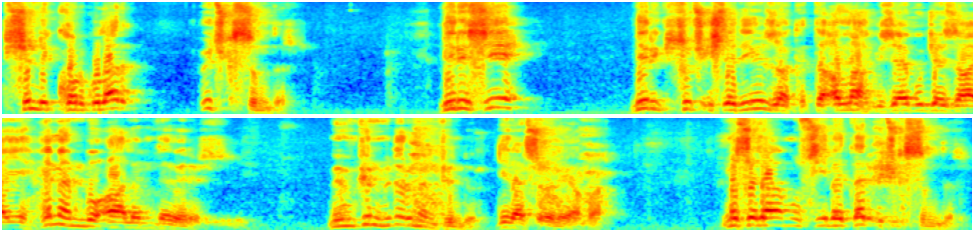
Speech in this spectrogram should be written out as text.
Şimdi korkular üç kısımdır. Birisi bir suç işlediğimiz vakitte Allah bize bu cezayı hemen bu alemde verir. Mümkün müdür? Mümkündür. Dilerse öyle yapar. Mesela musibetler üç kısımdır.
